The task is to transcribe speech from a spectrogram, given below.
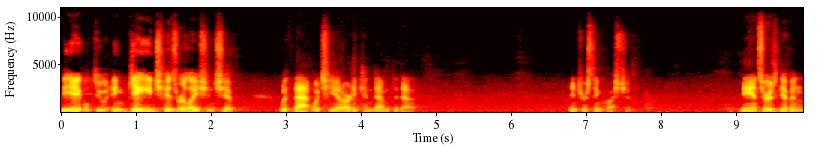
be able to engage his relationship with that which he had already condemned to death? Interesting question. The answer is given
